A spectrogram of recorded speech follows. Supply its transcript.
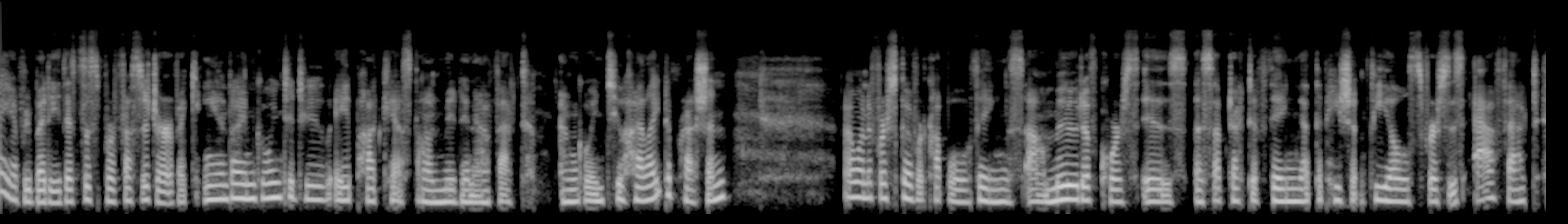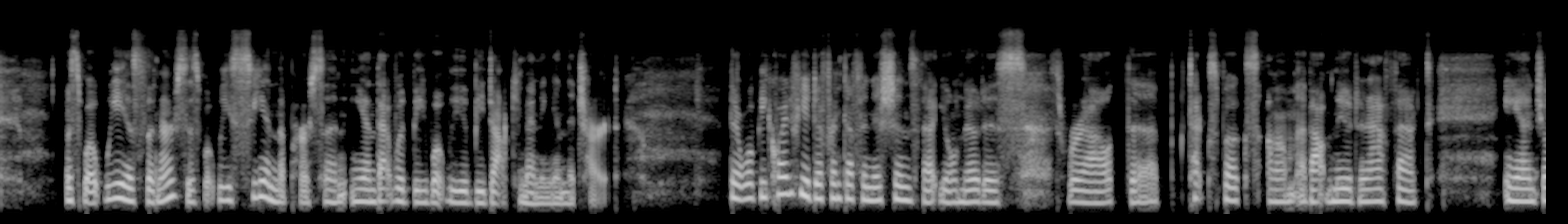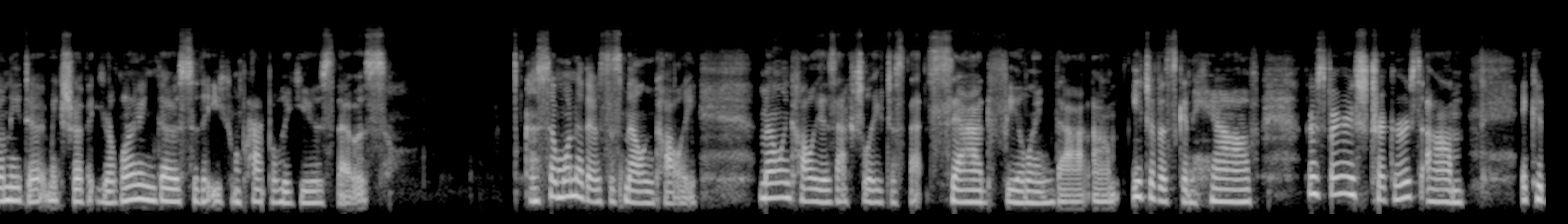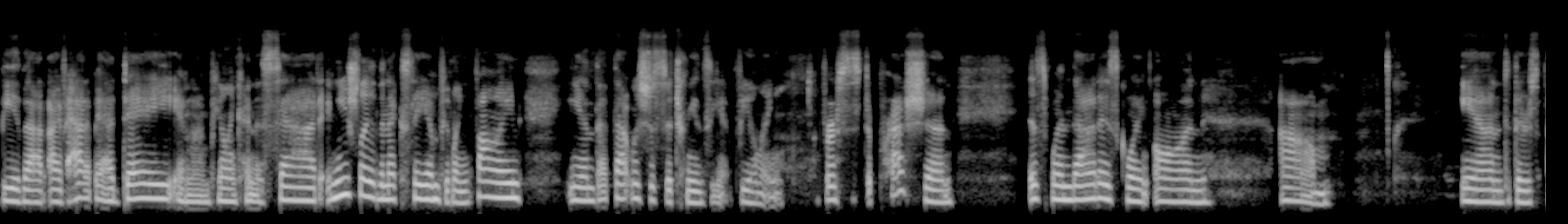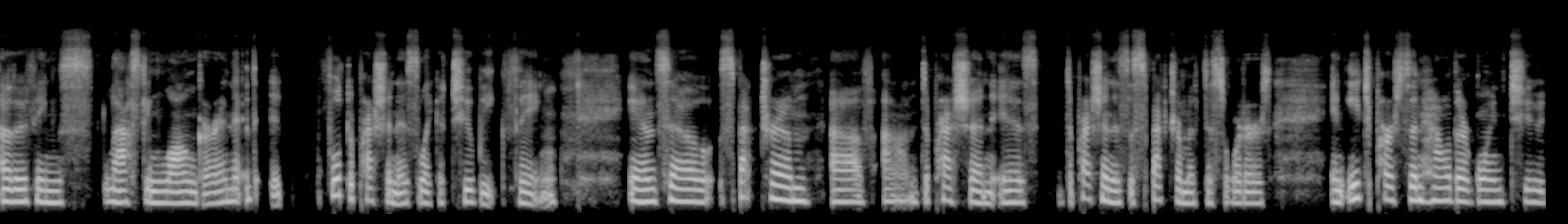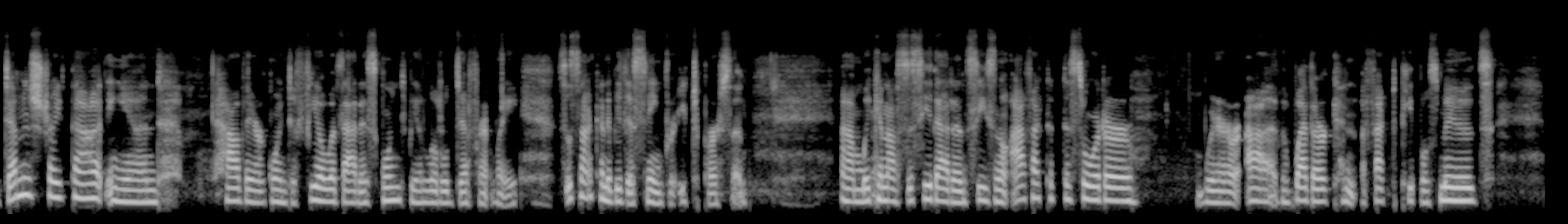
Hi, everybody. This is Professor Jurevic, and I'm going to do a podcast on mood and affect. I'm going to highlight depression. I want to first go over a couple of things. Um, mood, of course, is a subjective thing that the patient feels, versus affect is what we, as the nurses, what we see in the person, and that would be what we would be documenting in the chart. There will be quite a few different definitions that you'll notice throughout the textbooks um, about mood and affect, and you'll need to make sure that you're learning those so that you can properly use those. So, one of those is melancholy. Melancholy is actually just that sad feeling that um, each of us can have. There's various triggers. Um, it could be that I've had a bad day and I'm feeling kind of sad, and usually the next day I'm feeling fine, and that that was just a transient feeling. Versus depression is when that is going on. Um, and there's other things lasting longer, and it, it full depression is like a two week thing. And so, spectrum of um, depression is depression is a spectrum of disorders, and each person, how they're going to demonstrate that and how they're going to feel with that is going to be a little differently. So, it's not going to be the same for each person. Um, we can also see that in seasonal affective disorder, where uh, the weather can affect people's moods,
